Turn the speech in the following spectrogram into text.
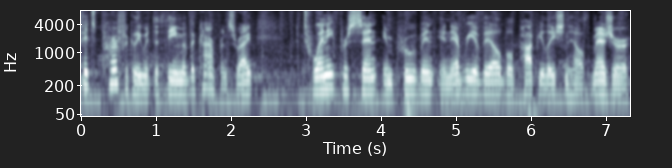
fits perfectly with the theme of the conference, right? 20% improvement in every available population health measure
